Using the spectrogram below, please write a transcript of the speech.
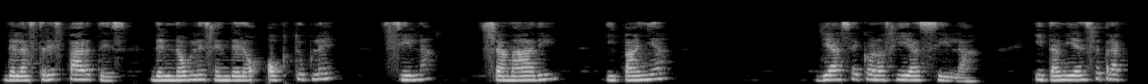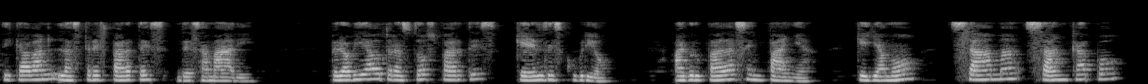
De las tres partes del noble sendero óctuple, Sila, Samadhi y Paña, ya se conocía Sila, y también se practicaban las tres partes de Samadhi, pero había otras dos partes que él descubrió, agrupadas en Paña, que llamó Sama Sankapo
